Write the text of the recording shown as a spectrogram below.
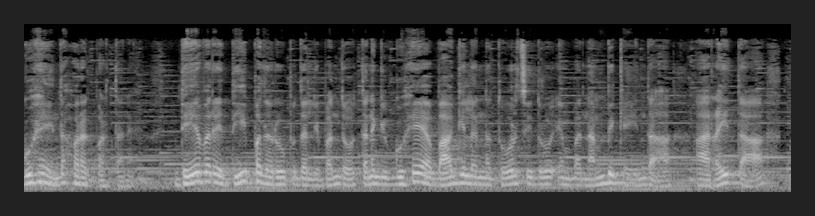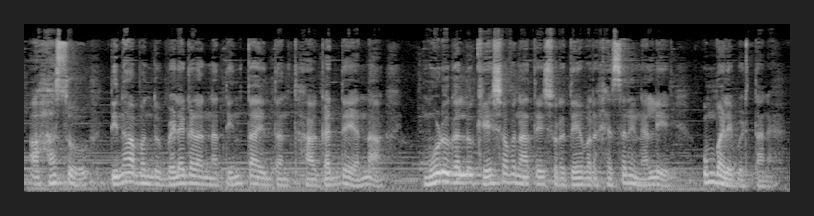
ಗುಹೆಯಿಂದ ಹೊರಗೆ ಬರ್ತಾನೆ. ದೇವರೇ ದೀಪದ ರೂಪದಲ್ಲಿ ಬಂದು ತನಗೆ ಗುಹೆಯ ಬಾಗಿಲನ್ನು ತೋರಿಸಿದ್ರು ಎಂಬ ನಂಬಿಕೆಯಿಂದ ಆ ರೈತ ಆ ಹಸು ದಿನ ಬಂದು ಬೆಳೆಗಳನ್ನು ತಿಂತಾ ಇದ್ದಂತಹ ಗದ್ದೆಯನ್ನು ಮೂಡುಗಲ್ಲು ಕೇಶವನಾಥೇಶ್ವರ ದೇವರ ಹೆಸರಿನಲ್ಲಿ ಉಂಬಳಿ ಬಿಡ್ತಾನೆ.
